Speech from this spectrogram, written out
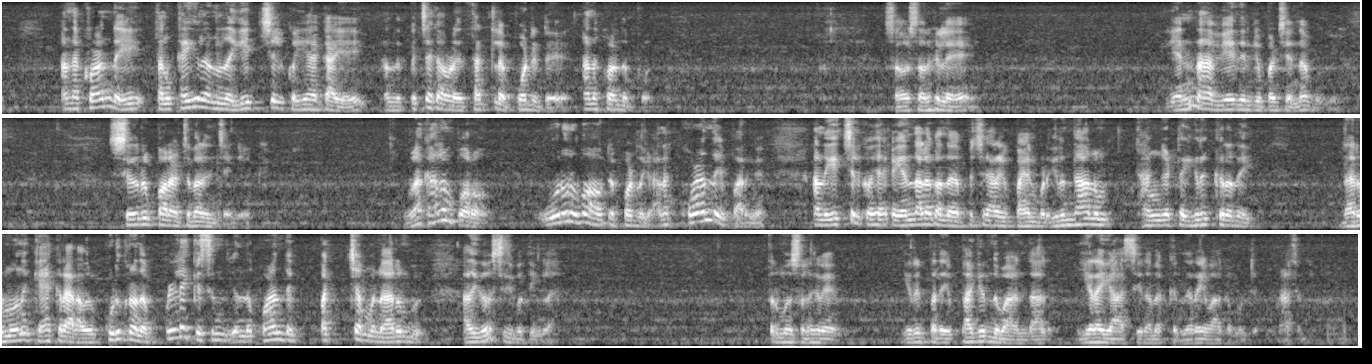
அந்த குழந்தை தன் கையில் இருந்த எச்சில் கொய்யாக்காயை அந்த பிச்சைக்காரோடைய தட்டில் போட்டுட்டு அந்த குழந்தை போகுது. சவர்களே என்ன வேதிற்கு படிச்சு என்ன புரியும் செருப்பால் அடிச்ச இருந்துச்சு எங்களுக்கு. இவ்வளோ காலம் போகிறோம் ஒரு ரூபா அவர்கிட்ட போட்டதுக்கு அந்த குழந்தை பாருங்க அந்த எச்சில் கொய்யாக்காய் எந்த அளவுக்கு அந்த பிச்சைக்காரருக்கு பயன்படும் இருந்தாலும் தங்கிட்ட இருக்கிறதை தர்மம்னு கேட்குறாரு அவர் கொடுக்குற அந்த பிள்ளைக்கு சிந்து அந்த குழந்தை பச்சை மண் அரும்பு. அதை யோசிச்சு பார்த்தீங்களா? திரும்ப சொல்கிறேன் இருப்பதை பகிர்ந்து வாழ்ந்தால் இறையாசி நமக்கு நிறைவாக உண்டு. நான் சந்திப்பேன்.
